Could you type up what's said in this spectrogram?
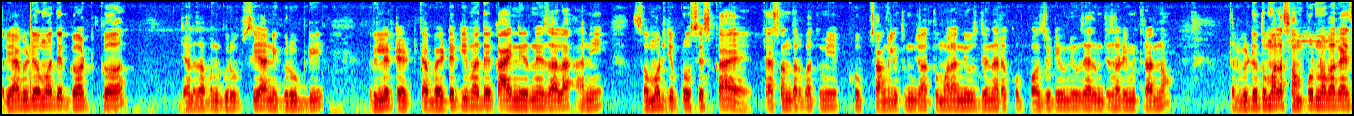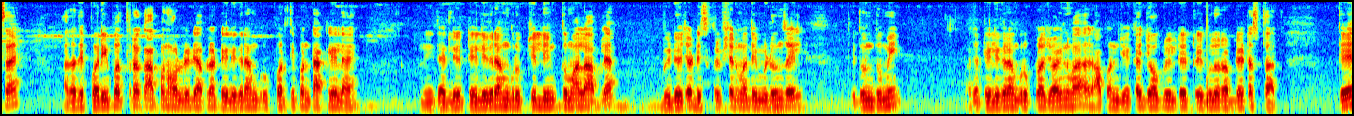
तर या व्हिडिओमध्ये गट क ज्याला आपण ग्रुप सी आणि ग्रुप डी रिलेटेड त्या बैठकीमध्ये काय निर्णय झाला आणि समोरची प्रोसेस काय आहे त्या संदर्भात मी खूप चांगली तुमच्या तुम्हाला न्यूज देणार आहे खूप पॉझिटिव्ह न्यूज आहे तुमच्यासाठी मित्रांनो. तर व्हिडिओ तुम्हाला संपूर्ण बघायचा आहे. आता ते परिपत्रक आपण ऑलरेडी आपल्या टेलिग्राम ग्रुपवरती पण टाकलेलं आहे. आणि त्या टेलिग्राम ग्रुपची लिंक तुम्हाला आपल्या व्हिडिओच्या डिस्क्रिप्शनमध्ये मिळून जाईल. तिथून तुम्ही माझ्या टेलिग्राम ग्रुपला जॉईन व्हा. आपण जे काही जॉब रिलेटेड रेग्युलर अपडेट असतात ते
